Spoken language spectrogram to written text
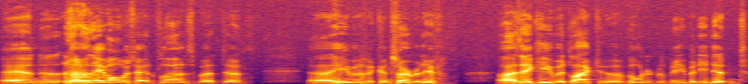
and uh, they've always had floods. But uh, uh, he was a conservative. I think he would like to have voted with me, but he didn't.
